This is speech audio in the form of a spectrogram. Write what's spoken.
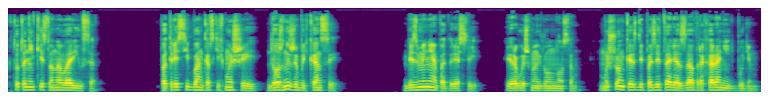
Кто-то не кисло наварился. Потряси банковских мышей. Должны же быть концы. Без меня потрясли. Яровой шмыгнул носом. Мышонка из депозитария завтра хоронить будем.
